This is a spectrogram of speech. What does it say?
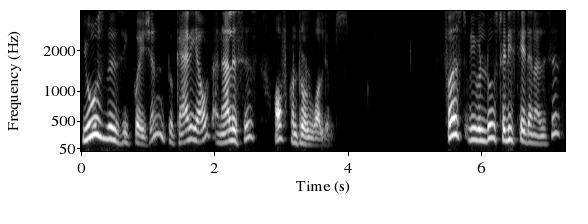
use this equation to carry out analysis of control volumes. First we will do steady state analysis,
